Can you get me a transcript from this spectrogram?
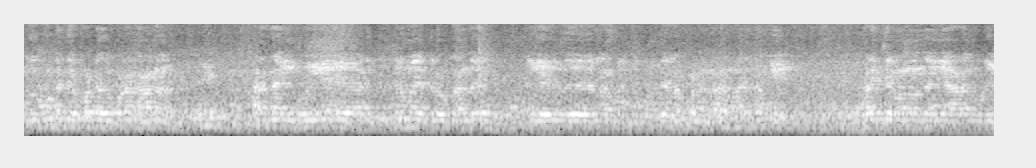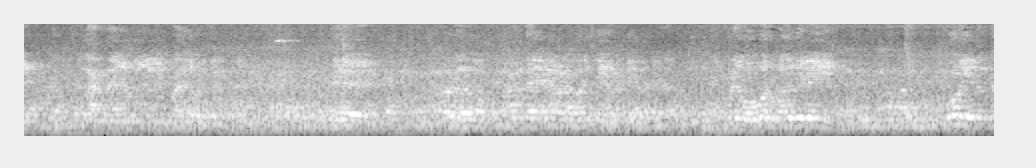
ஒரு கூட்டத்தை போட்டது கூட நான் அரண்மனை போய் அடுத்து திருமயத்தில் உட்காந்து இங்கே இருந்து எல்லாம் பிரித்து கொடுத்து எல்லாம் பண்ணலாம் அது மாதிரி தம்பி கலைச்செல்வன் வந்து இங்கே ஆலங்குடி அரண்மனை பதிவு வச்சிருக்கு இது ஒரு அந்த ஏரியாவில் வரை செய்ய வேண்டியது. இப்படி ஒவ்வொரு பகுதியிலையும் போயிருந்த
